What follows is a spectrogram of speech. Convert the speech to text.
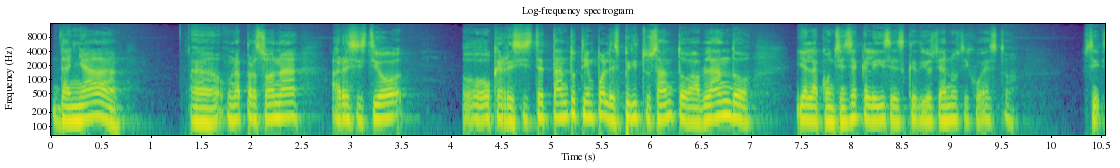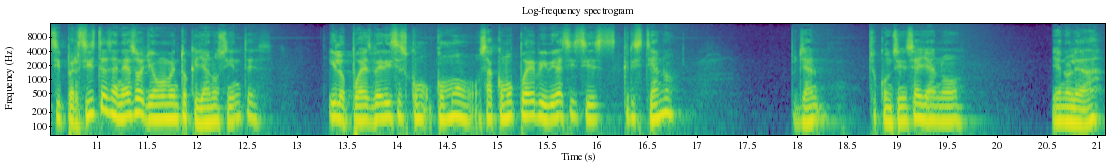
dañada. Ah, una persona ha resistido o que resiste tanto tiempo al Espíritu Santo hablando y a la conciencia que le dice es que Dios ya nos dijo esto. Si, si persistes en eso, llega un momento que ya no sientes Y lo puedes ver y dices, ¿cómo, cómo, o sea, ¿cómo puede vivir así si es cristiano? Pues ya su conciencia ya no, ya no le da.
